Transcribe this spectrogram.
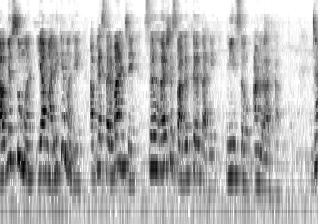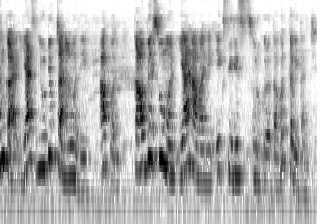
काव्य सुमन या मालिकेमध्ये आपल्या सर्वांचे सहर्ष स्वागत करत आहे मी सौ अनुराधा. झंकार याच युट्यूब चॅनलमध्ये आपण काव्य सुमन या नावाने एक सिरीज सुरू करत आहोत कवितांची.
